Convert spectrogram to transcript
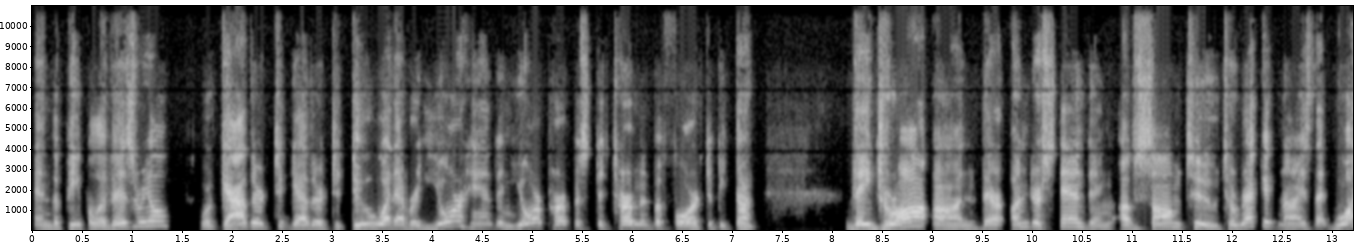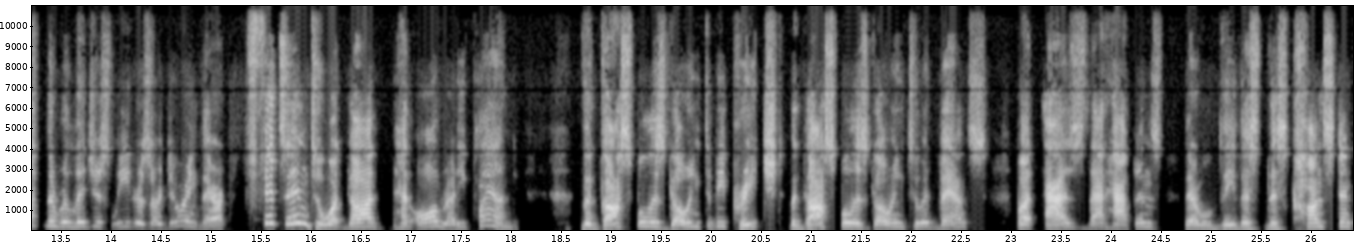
and the people of Israel, were gathered together to do whatever your hand and your purpose determined before to be done they draw on their understanding of Psalm 2 to recognize that what the religious leaders are doing there fits into what God had already planned. The gospel is going to be preached, the gospel is going to advance, but as that happens, there will be this, this constant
